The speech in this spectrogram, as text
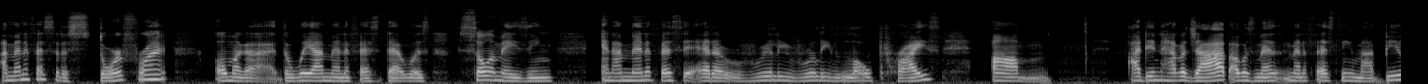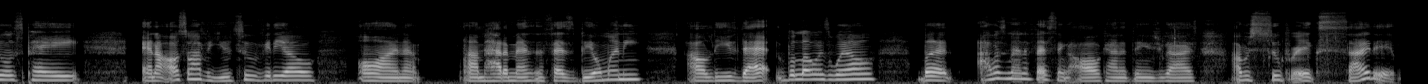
I manifested a storefront. Oh my God, the way I manifested that was so amazing. And I manifested at a really, really low price. Um, I didn't have a job. I was manifesting my bills paid. And I also have a YouTube video on um, how to manifest bill money. I'll leave that below as well. But I was manifesting all kind of things, you guys. I was super excited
